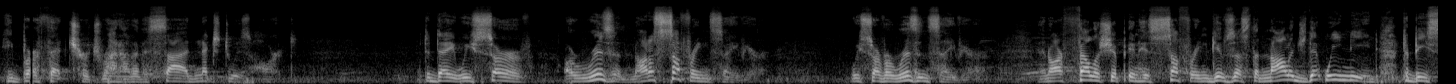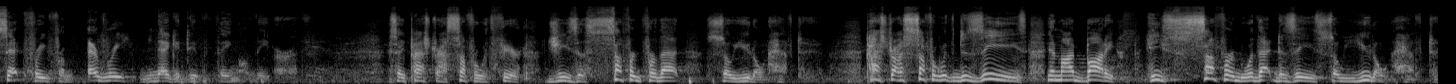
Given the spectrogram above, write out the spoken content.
he birthed that church right out of his side next to his heart. Today we serve a risen, not a suffering Savior. We serve a risen Savior. And our fellowship in his suffering gives us the knowledge that we need to be set free from every negative thing on the earth. You say, Pastor, I suffer with fear. Jesus suffered for that, so you don't have to. Pastor, I suffer with disease in my body. He suffered with that disease, so you don't have to.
